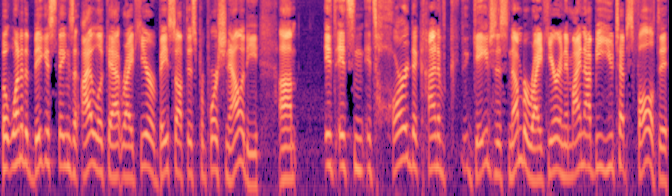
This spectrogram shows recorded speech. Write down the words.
but one of the biggest things that I look at right here, based off this proportionality, um, it, it's it's hard to kind of gauge this number right here, and it might not be UTEP's fault. It,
